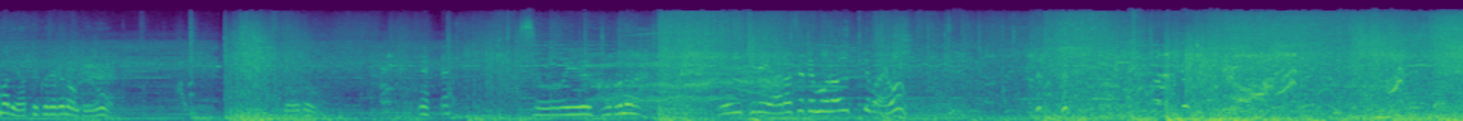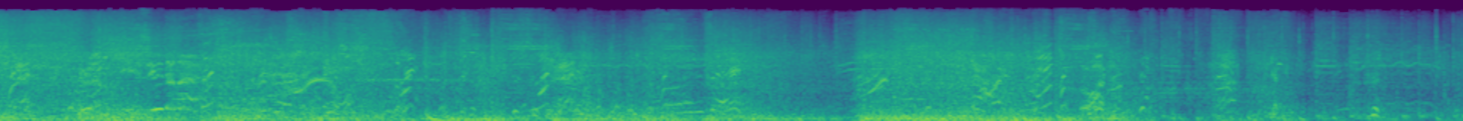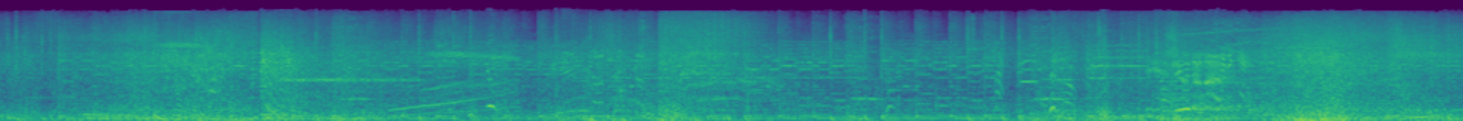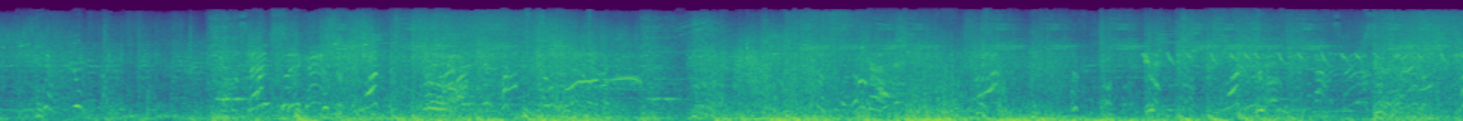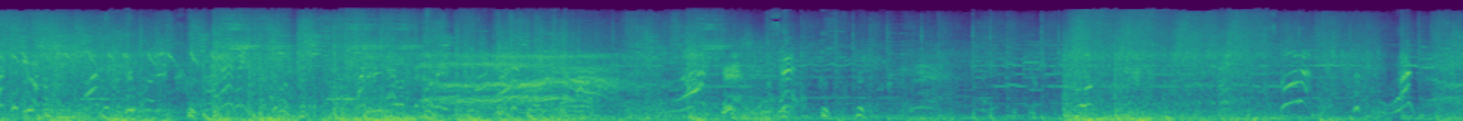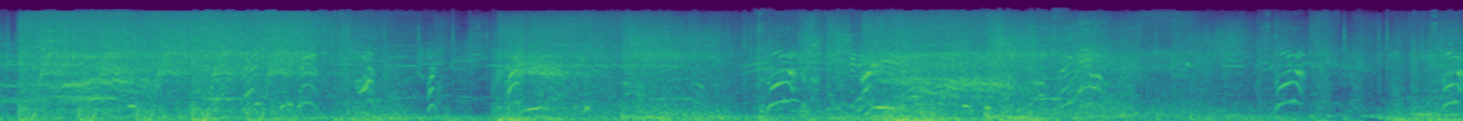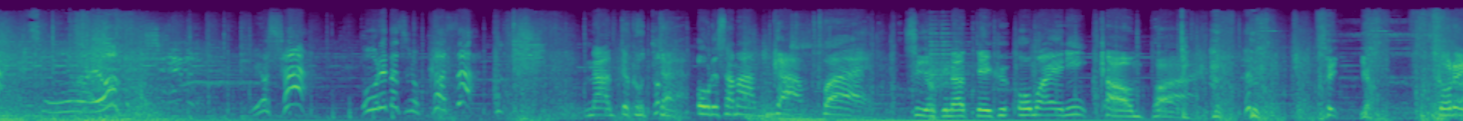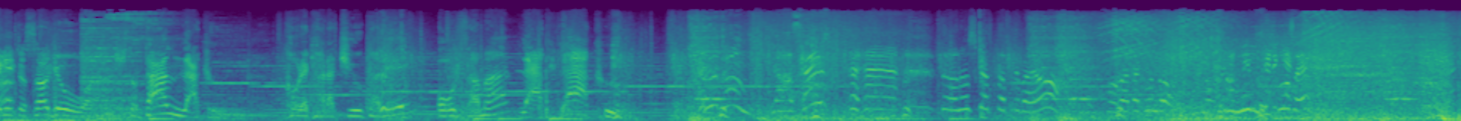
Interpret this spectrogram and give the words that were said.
までやってくれるなんてよけどそういうことなら本気でやらせてもらうってばよ。二重だな二重だなよっしゃ俺たちの勝ちだなんてこった俺様乾杯強くなっていくお前に乾杯せいやこれにて作業は一段落これから。休暇で王様楽々楽しかったってばよまた今度一緒に任務行こうぜ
